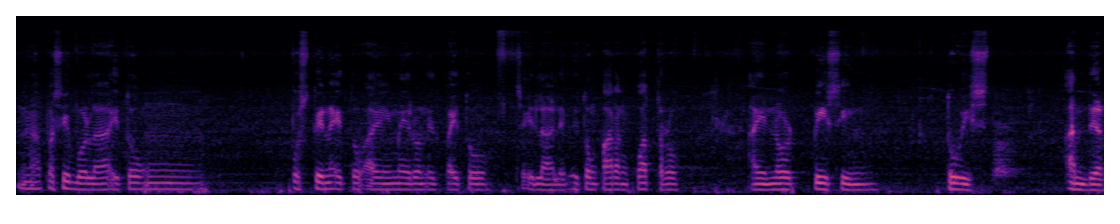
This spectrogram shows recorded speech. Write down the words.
Nga possible ah, itong poste na ito ay mayroon it pa ito sa ilalim. Itong parang 4 ay north facing twist under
